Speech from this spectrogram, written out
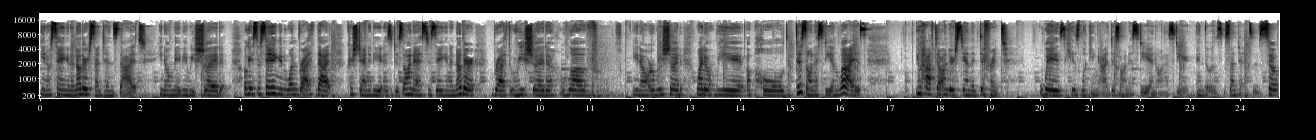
you know, saying in another sentence that, you know, maybe we should. Okay, so saying in one breath that Christianity is dishonest, and saying in another breath we should love you know, or we should, why don't we uphold dishonesty and lies? You have to understand the different ways he's looking at dishonesty and honesty in those sentences. So,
